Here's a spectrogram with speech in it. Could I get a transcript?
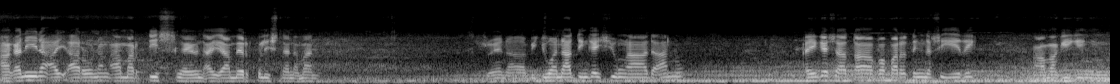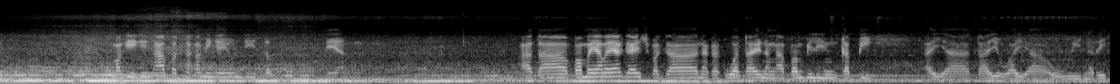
Ah, kanina ay araw ng ah, Martis, ngayon ay ah, Merkulis na naman. So ayan, ah, videoan natin guys yung ah, daan, no? Ayun guys, at ah, paparating na si Eric. Ah, magiging magiging apat na kami ngayon dito. Ayan. At ah, pamaya-maya guys, pag ah, nakakuha tayo ng uh, pambiling kape, ay ah, tayo ay ah, uuwi na rin.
